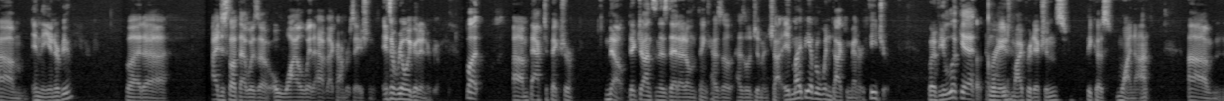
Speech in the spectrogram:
um, in the interview, but uh, I just thought that was a, a wild way to have that conversation. It's a really good interview, but um, back to picture. No, Dick Johnson is dead. I don't think has a has a legitimate shot. It might be able to win documentary feature, but if you look at and we'll use my predictions because why not? Um,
